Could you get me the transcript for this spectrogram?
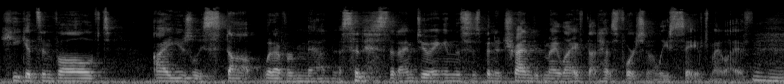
he gets involved, I usually stop whatever madness it is that I'm doing. And this has been a trend in my life that has fortunately saved my life. Mm-hmm.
